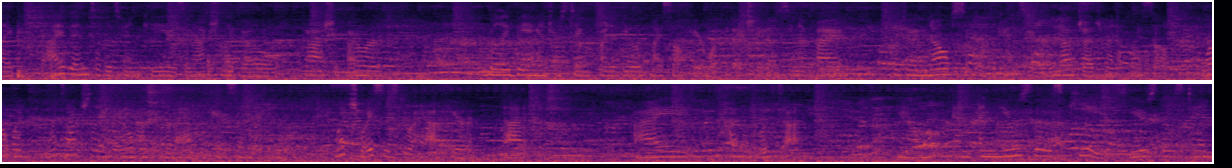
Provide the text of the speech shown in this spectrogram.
like dive into the 10 keys and actually go, gosh, if I were really being interesting point of view with myself here, what could I choose? And if I were doing no significance here, no judgment of myself, what would what's actually available that I haven't considered? And what choices do I have here that I haven't looked at? You know, and, and use those keys, use those 10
